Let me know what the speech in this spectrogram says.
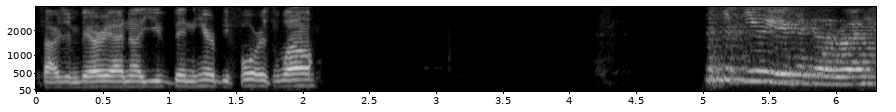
Sergeant Barry, I know you've been here before as well. Just a few years ago, Roy.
